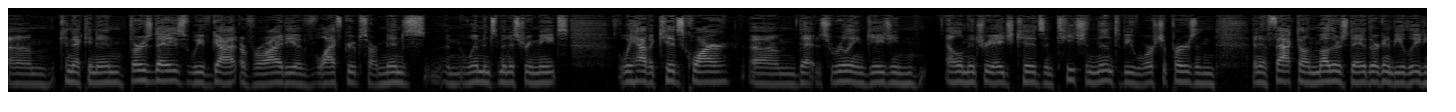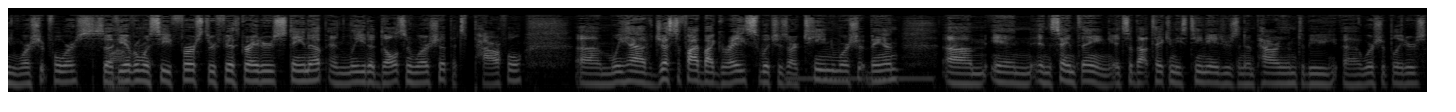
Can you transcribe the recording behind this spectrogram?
um, connecting in. Thursdays, we've got a variety of life groups. Our men's and women's ministry meets. We have a kids choir um, that's really engaging elementary age kids and teaching them to be worshipers. And, and in fact, on Mother's Day, they're going to be leading worship for us. So wow. if you ever want to see first through fifth graders stand up and lead adults in worship, it's powerful. Um, we have Justified by Grace, which is our teen worship band. Um, and, and the same thing, it's about taking these teenagers and empowering them to be uh, worship leaders.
